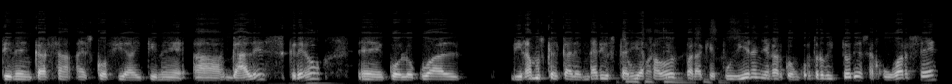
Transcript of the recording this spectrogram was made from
tiene en casa a Escocia y tiene a Gales, creo, eh, con lo cual digamos que el calendario estaría a favor para que pudieran llegar con cuatro victorias a jugarse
